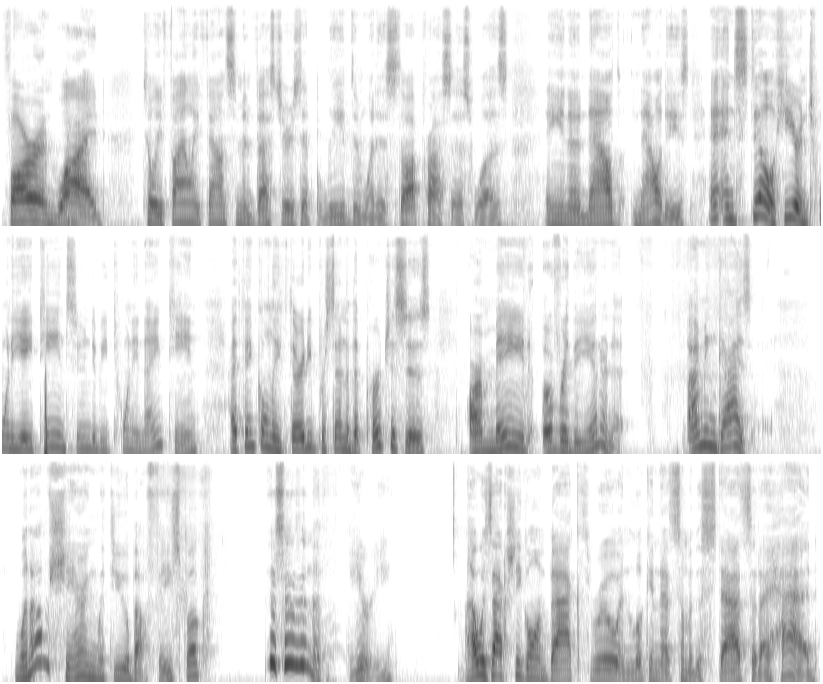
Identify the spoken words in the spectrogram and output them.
far and wide till he finally found some investors that believed in what his thought process was. And you know, now nowadays, and, and still here in 2018, soon to be 2019, I think only 30% of the purchases are made over the internet. I mean, guys, when I'm sharing with you about Facebook, this isn't a theory. I was actually going back through and looking at some of the stats that I had.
